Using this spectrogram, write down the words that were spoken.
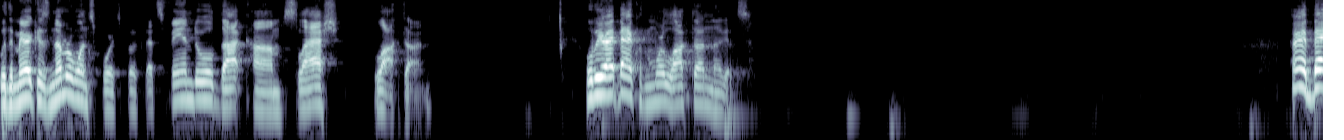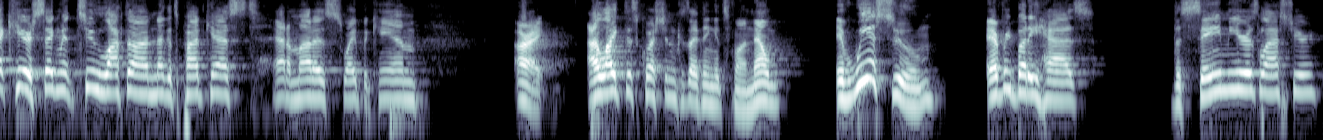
with America's number one sports book. That's fanduel.com slash locked on. We'll be right back with more locked on nuggets. All right, back here, segment two, Locked On Nuggets podcast. Adam Mares, swipe a cam. All right, I like this question because I think it's fun. Now, if we assume everybody has the same year as last year,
